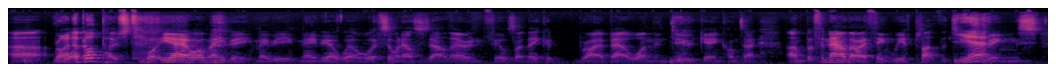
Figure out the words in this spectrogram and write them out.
uh, write what, a blog post. What, yeah, well, maybe, maybe, maybe I will. Or if someone else is out there and feels like they could write a better one, then do yeah. get in contact. Um, but for now, though, I think we have plucked the two yeah. strings.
